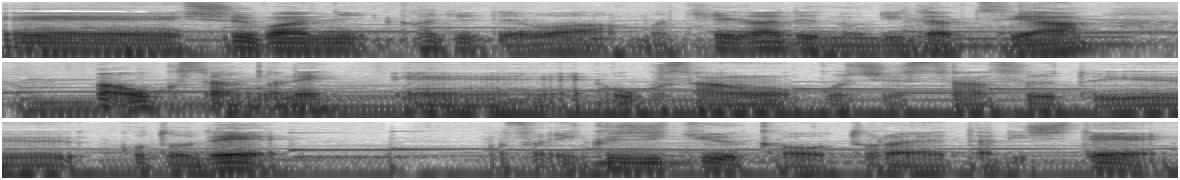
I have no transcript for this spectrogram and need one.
えー、終盤にかけては、まあ、怪我での離脱や、まあ、奥さんがね、えー、お子さんをご出産するということで、まあ、その育児休暇を取られたりして、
